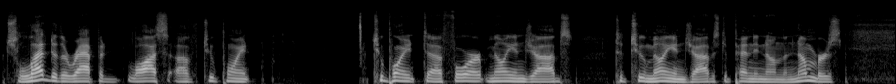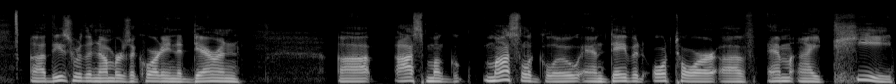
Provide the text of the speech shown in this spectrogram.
which led to the rapid loss of 2.2.4 million jobs to 2 million jobs, depending on the numbers. Uh, these were the numbers according to Darren uh, and David Autor of MIT.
